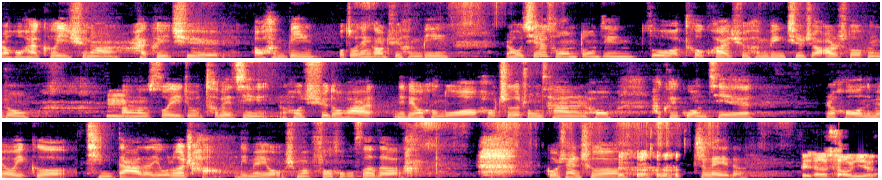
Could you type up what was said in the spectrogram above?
然后还可以去哪儿？还可以去哦，横滨。我昨天刚去横滨，然后其实从东京坐特快去横滨，其实只要二十多分钟。嗯，所以就特别近。然后去的话，那边有很多好吃的中餐，然后还可以逛街。然后那边有一个挺大的游乐场，里面有什么粉红色的 过山车 之类的。非常少女了。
